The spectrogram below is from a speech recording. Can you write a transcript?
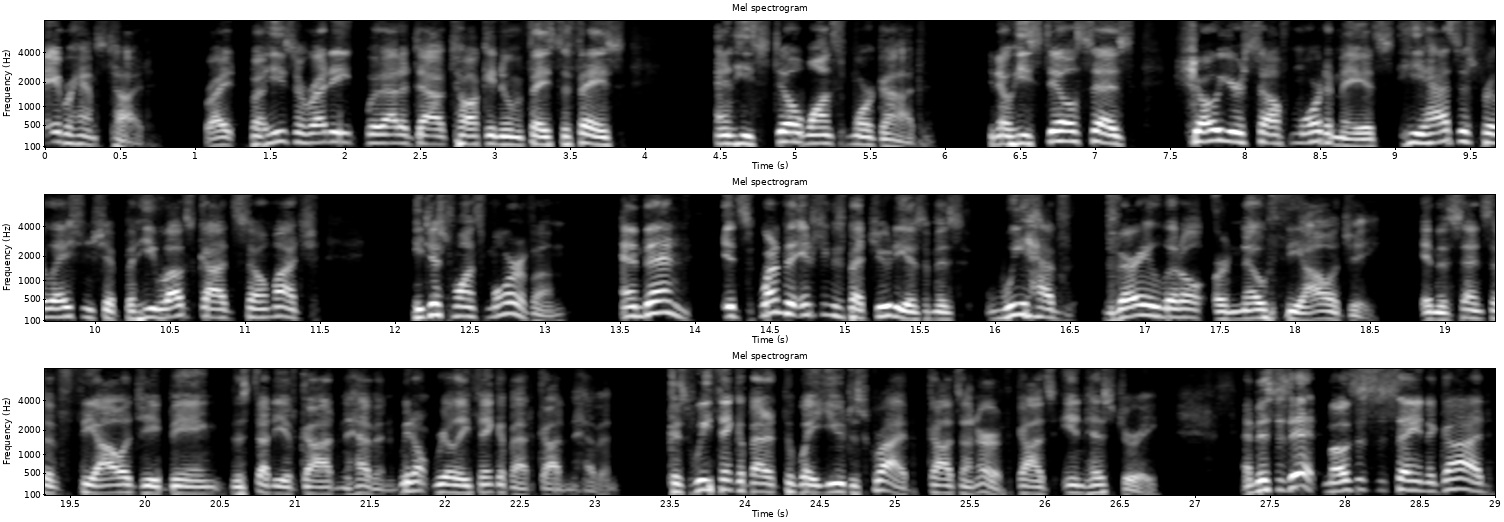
Abraham's tied, right? But he's already, without a doubt, talking to him face to face and he still wants more God. You know, he still says, "Show yourself more to me." It's he has this relationship, but he loves God so much, he just wants more of him. And then it's one of the interesting things about Judaism is we have very little or no theology in the sense of theology being the study of God in heaven. We don't really think about God in heaven because we think about it the way you describe God's on earth, God's in history. And this is it. Moses is saying to God,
